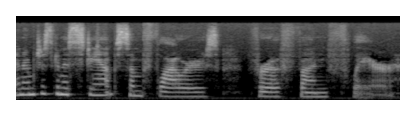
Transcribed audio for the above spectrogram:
And I'm just going to stamp some flowers for a fun flare.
